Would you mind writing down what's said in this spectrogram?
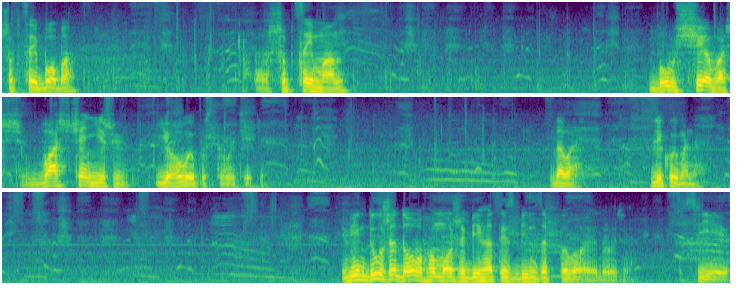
щоб цей Боба, щоб цей ман був ще важ, важче, ніж його випустили тільки. Давай, лікуй мене. Він дуже довго може бігати з бензопилою, друзі. З цією.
